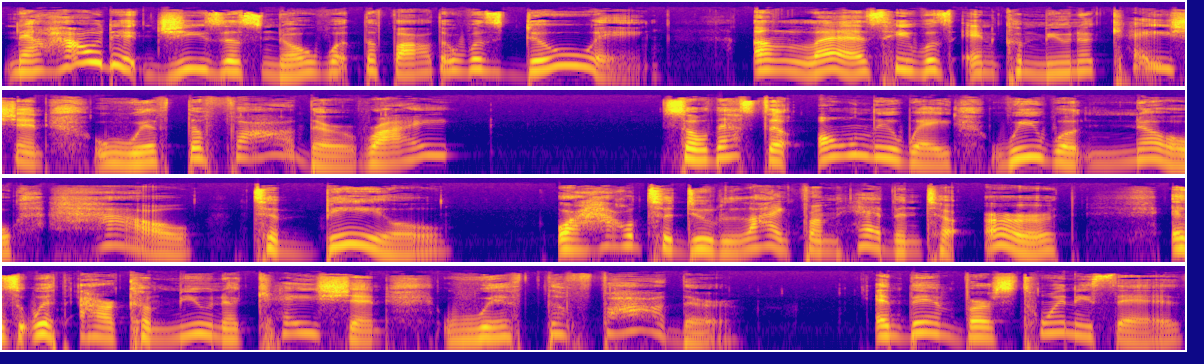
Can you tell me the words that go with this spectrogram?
Now, how did Jesus know what the Father was doing? Unless he was in communication with the Father, right? So that's the only way we will know how to build or how to do life from heaven to earth is with our communication with the Father. And then verse 20 says,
